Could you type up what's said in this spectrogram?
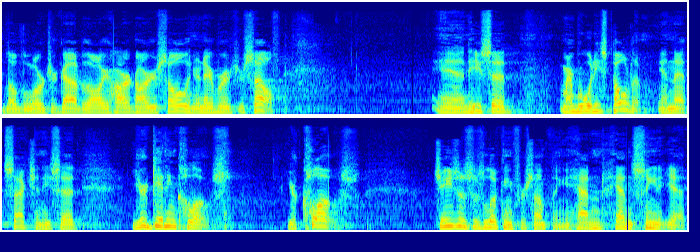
Love the Lord your God with all your heart and all your soul, and your neighbor as yourself. And he said, remember what he's told him in that section. He said, You're getting close. You're close. Jesus is looking for something. He hadn't, hadn't seen it yet.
